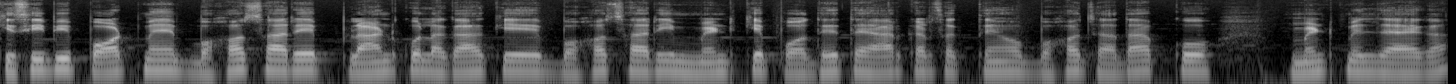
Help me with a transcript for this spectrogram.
किसी भी पॉट में बहुत सारे प्लांट को लगा के बहुत सारी मिंट के पौधे तैयार कर सकते हैं और बहुत ज़्यादा आपको मिंट मिल जाएगा।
